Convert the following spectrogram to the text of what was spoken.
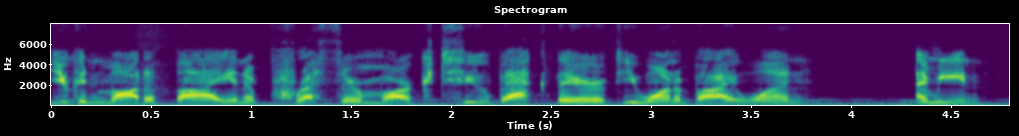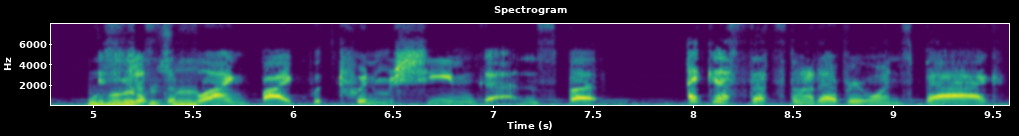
You can modify an Oppressor Mark II back there if you want to buy one. I mean, 100%. it's just a flying bike with twin machine guns, but I guess that's not everyone's bag.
